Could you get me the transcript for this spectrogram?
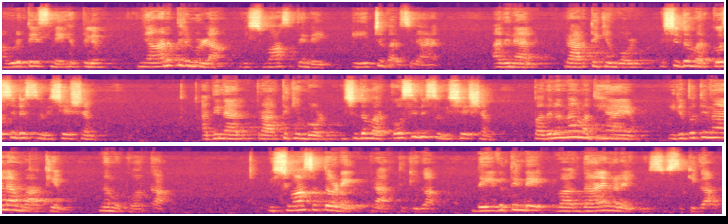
അവിടുത്തെ സ്നേഹത്തിലും ജ്ഞാനത്തിലുമുള്ള വിശ്വാസത്തിന്റെ ഏറ്റുപറച്ചിലാണ്. അതിനാൽ പ്രാർത്ഥിക്കുമ്പോൾ വിശുദ്ധ മർക്കോസിന്റെ സുവിശേഷം അതിനാൽ പ്രാർത്ഥിക്കുമ്പോൾ വിശുദ്ധ മർക്കോസിന്റെ സുവിശേഷം പതിനൊന്നാം അധ്യായം ഇരുപത്തിനാലാം വാക്യം നമുക്ക് ഓർക്കാം. വിശ്വാസത്തോടെ പ്രാർത്ഥിക്കുക. ദൈവത്തിന്റെ വാഗ്ദാനങ്ങളിൽ വിശ്വസിക്കുക.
